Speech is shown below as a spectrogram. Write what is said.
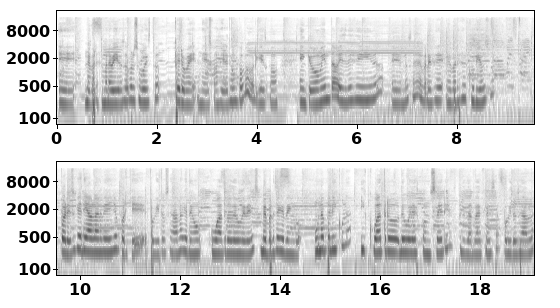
Eh, me parece maravilloso, por supuesto, pero me, desconcierta un poco porque es como, ¿en qué momento habéis decidido? Eh, no sé, me parece, me parece curioso. Por eso quería hablar de ello, porque poquito se habla que tengo cuatro DVDs. Me parece que tengo una película y cuatro DVDs con series de tarta de fresa. Poquito se habla.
